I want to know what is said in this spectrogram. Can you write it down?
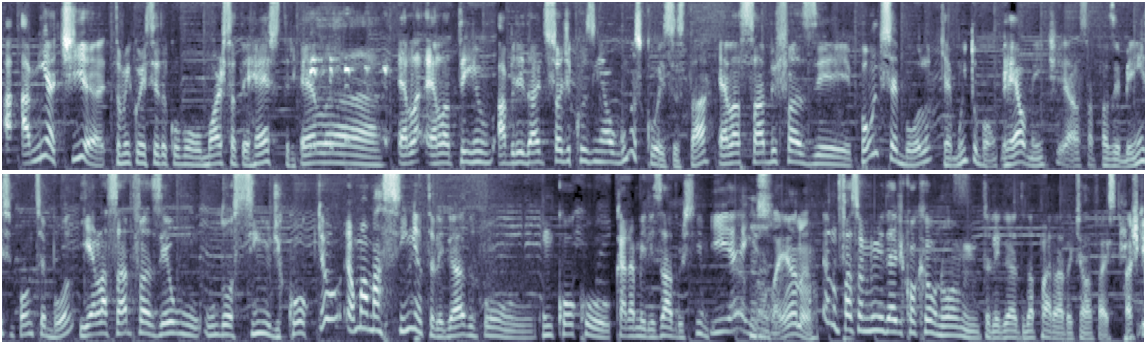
A, a minha tia, também conhecida como Morsa Terrestre, ela, ela, ela tem habilidade só de cozinhar algumas coisas, tá? Ela sabe fazer pão de cebola, que é muito bom. Realmente, ela sabe fazer bem esse pão de cebola. E ela sabe fazer um, um docinho de coco, que é é uma massinha, tá ligado? Com, com coco caramelizado por cima. E é isso. Baiana? Eu não faço a mínima ideia de qual que é o nome, tá ligado? Da parada que ela faz. Acho que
